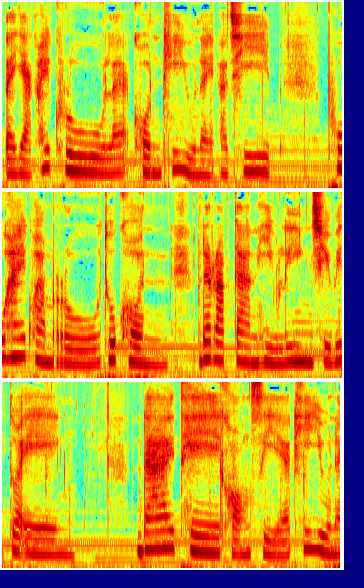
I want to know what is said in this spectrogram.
แต่อยากให้ครูและคนที่อยู่ในอาชีพ ผู้ให้ความรู้ทุกคนได้รับการฮีลิ่งชีวิตตัวเองได้เทของเสียที่อยู่ใน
